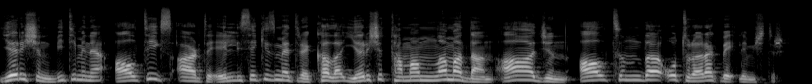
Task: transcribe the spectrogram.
yarışın bitimine 6x artı 58 metre kala yarışı tamamlamadan ağacın altında oturarak beklemiştir.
